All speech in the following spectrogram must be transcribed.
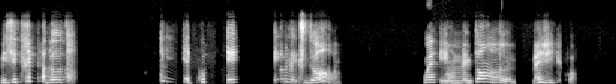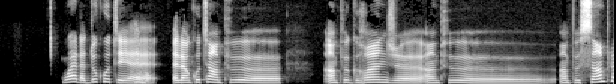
Mais c'est très paradoxal. Elle est comme l'ex d'or. Ouais. Et en même temps, euh, magique, quoi. Ouais, elle a deux côtés. Elle. Elle a un côté un peu, euh, un peu grunge, euh, un peu, euh, un peu simple,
